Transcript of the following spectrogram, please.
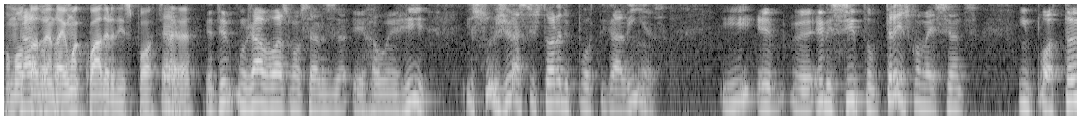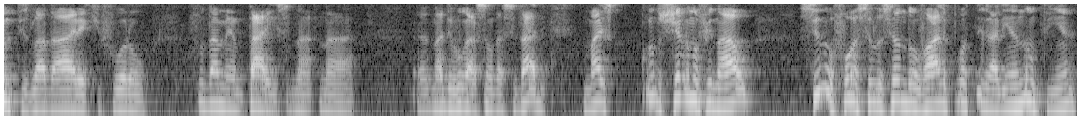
O Mal está dizendo aí uma quadra de esportes. É, Eu estive com Java Vasconcelos e Raul Henri e surgiu essa história de Porto de Galinhas. E, e eles citam três comerciantes importantes lá da área que foram fundamentais na, na, na, divulgação da cidade, mas quando chega no final, se não fosse Luciano do Vale, Porto de Galinhas não tinha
